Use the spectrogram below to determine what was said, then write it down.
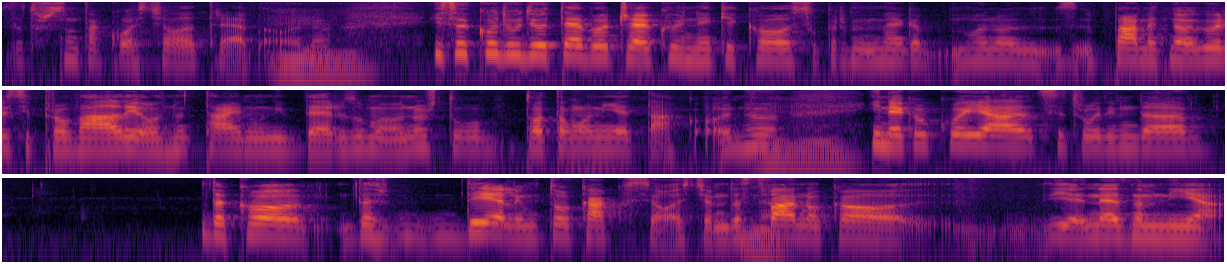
zato što sam tako osjećala da treba, ono. Mm. I sad kao ljudi od tebe očekuju neke kao super mega ono, pametne odgovore, si provalio ono tajnu univerzuma, ono što totalno nije tako, ono. Mm. I nekako ja se trudim da da kao, da delim to kako se osjećam, da Da. stvarno kao je, ne znam ni ja,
